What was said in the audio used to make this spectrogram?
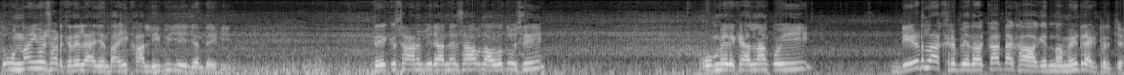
ਤੇ ਉਨਾ ਹੀ ਉਹ ਸੜਕ ਤੇ ਲੈ ਜਾਂਦਾ ਸੀ, ਖਾਲੀ ਵੀ ਜੇ ਜਾਂਦੇ ਸੀ। ਤੇ ਕਿਸਾਨ ਵੀਰਾਂ ਨੇ ਹਿਸਾਬ ਲਾ ਲਓ ਤੁਸੀਂ, ਉਹ ਮੇਰੇ ਖਿਆਲ ਨਾਲ ਕੋਈ 1.5 ਲੱਖ ਰੁਪਏ ਦਾ ਘਾਟਾ ਖਾ ਕੇ ਨਵੇਂ ਟਰੈਕਟਰ 'ਚ।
